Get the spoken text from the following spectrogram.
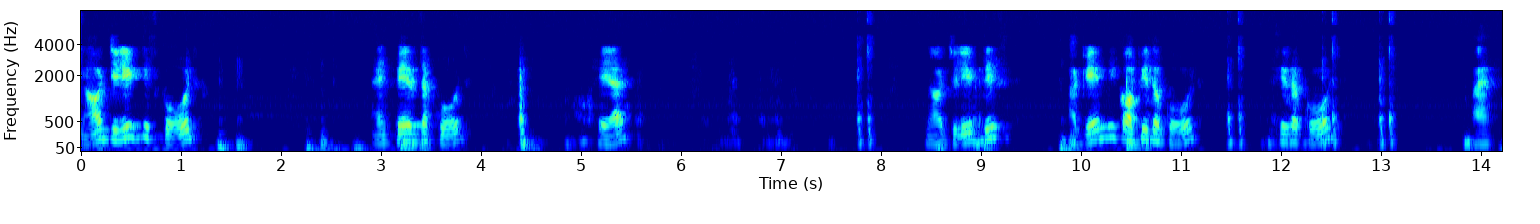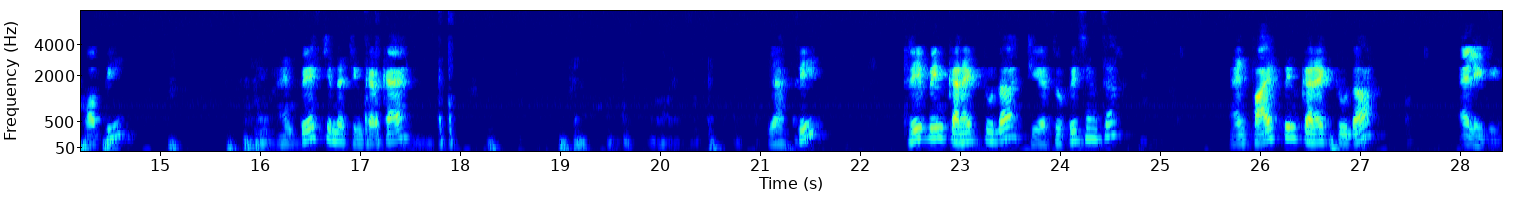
Now delete this code and paste the code here now delete this. Again we copy the code. This is the code? I have copied and paste in the Tinkercad you have see? 3 pin connect to the TSOP sensor and 5 pin connect to the LED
